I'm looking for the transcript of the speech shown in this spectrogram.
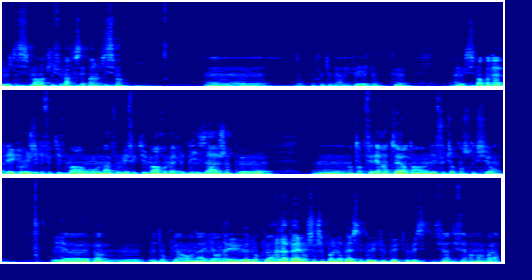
de lotissement qui fait voir que ce n'est pas un lotissement. Euh, donc la photo va arriver. Donc, un lotissement qu'on a appelé écologique, effectivement, où on a voulu effectivement remettre le paysage un peu en tant que fédérateur dans les futures constructions. Et, ben, donc là, on a, a eu donc, un label, on ne cherchait pas le label, c'était pas du tout le but, le but c'était de faire différemment. Voilà.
